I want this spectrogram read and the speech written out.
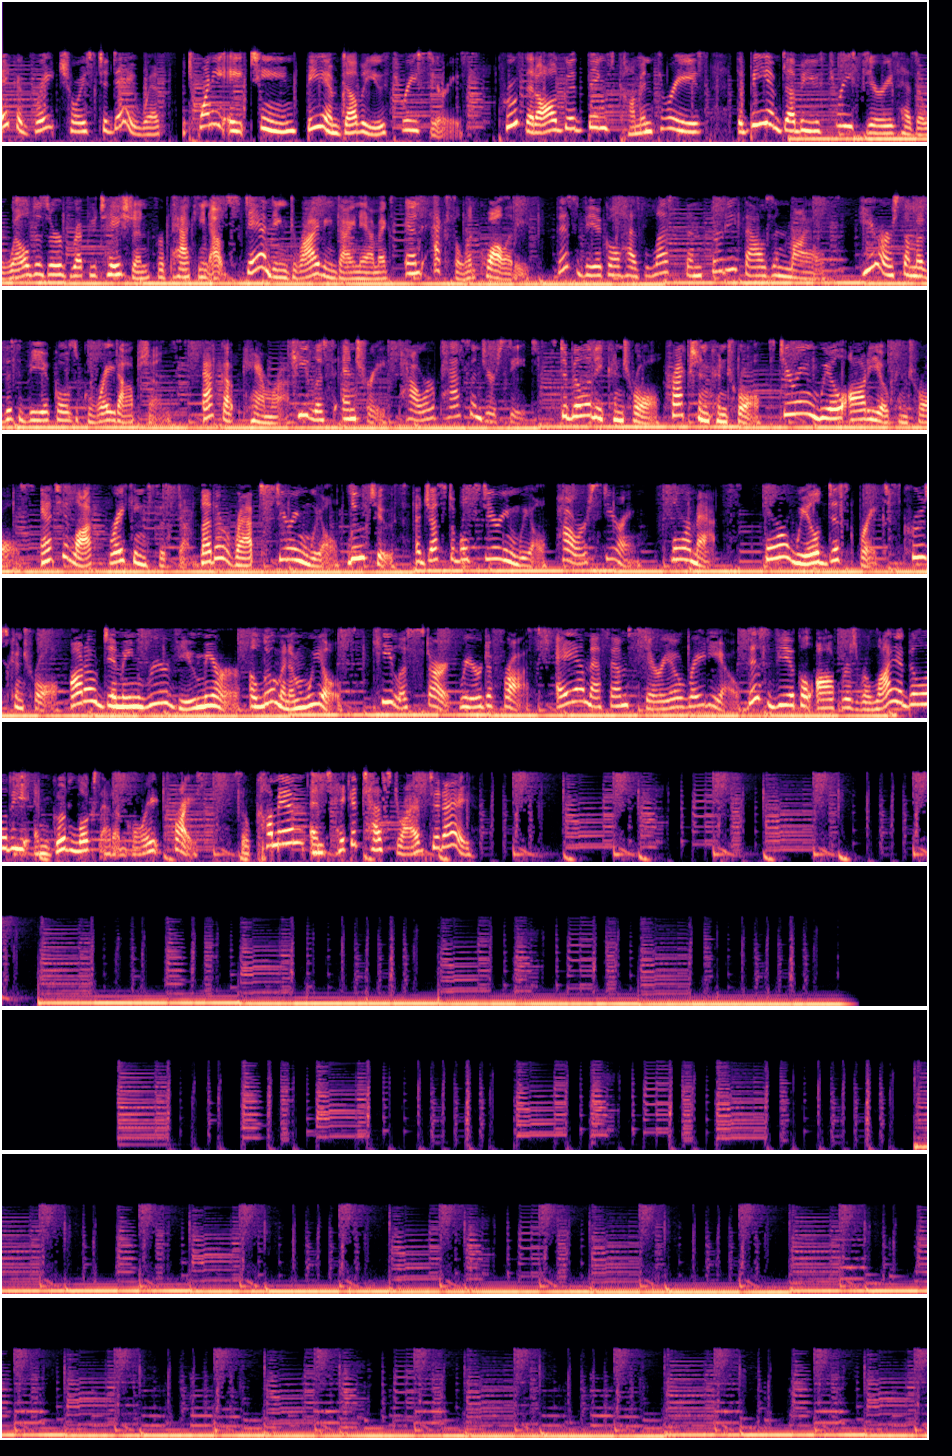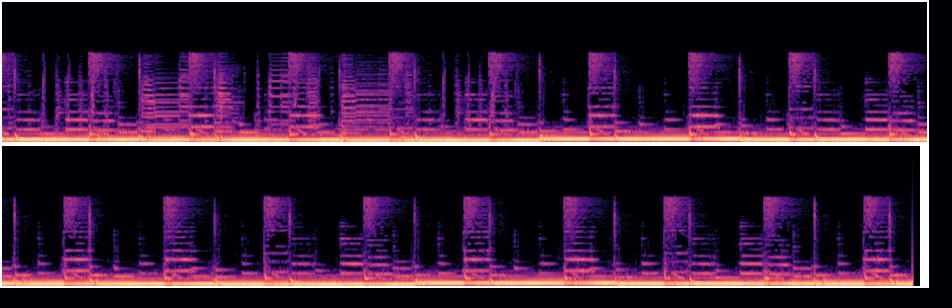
Make a great choice today with the 2018 BMW 3 Series. Proof that all good things come in threes, the BMW 3 Series has a well-deserved reputation for packing outstanding driving dynamics and excellent quality. This vehicle has less than 30,000 miles. Here are some of this vehicle's great options. Backup camera, keyless entry, power passenger seat, stability control, traction control, steering wheel audio controls, anti-lock braking system, leather wrapped steering wheel, Bluetooth, adjustable steering wheel, power steering, floor mats, four-wheel disc brakes, cruise control, auto-dimming rear view mirror, aluminum wheels, keyless start, rear defrost, AM FM stereo radio. This vehicle offers reliability and good looks at a great price. So come in and take a test drive today.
